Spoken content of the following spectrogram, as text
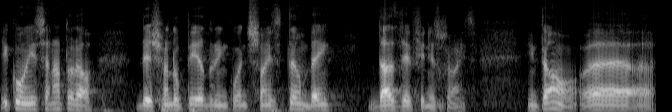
E com isso é natural, deixando o Pedro em condições também das definições. Então, é,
